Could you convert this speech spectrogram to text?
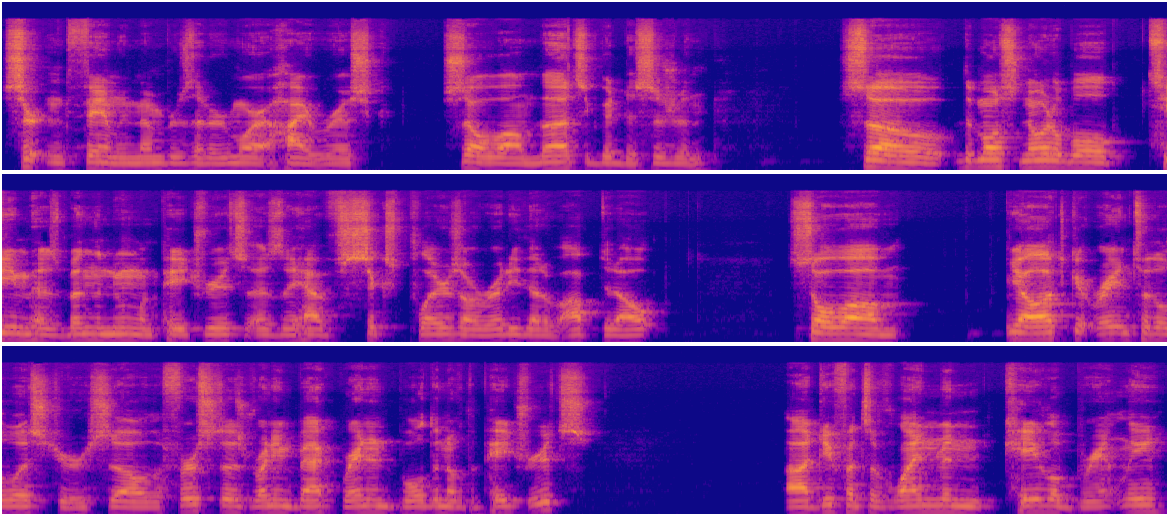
certain family members that are more at high risk. So um, that's a good decision. So the most notable team has been the New England Patriots, as they have six players already that have opted out. So um, yeah, let's get right into the list here. So the first is running back Brandon Bolden of the Patriots. Uh, defensive lineman Caleb Brantley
